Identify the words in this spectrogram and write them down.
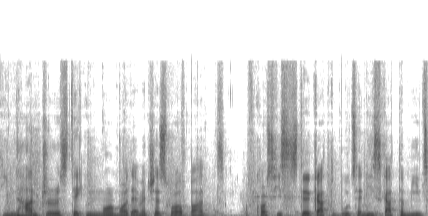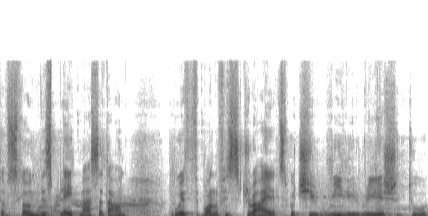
Demon Hunter is taking more and more damage as well, but of course he's still got the boots and he's got the means of slowing this Blade Master down with one of his Dryads, which he really, really should do. In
